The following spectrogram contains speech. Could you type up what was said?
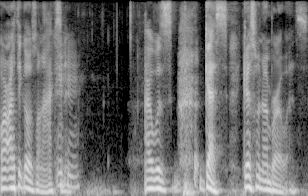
or I think it was on accident. Mm-hmm. I was guess guess what number I was.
